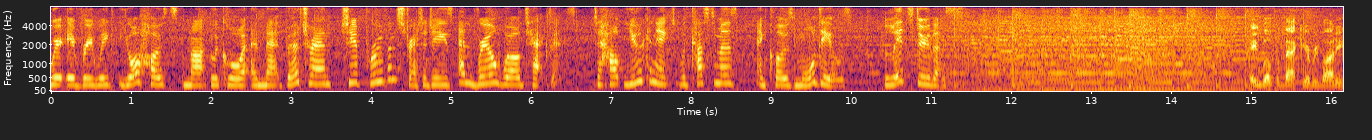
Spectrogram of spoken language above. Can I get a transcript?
where every week your hosts Mark LaCour and Matt Bertram share proven strategies and real world tactics to help you connect with customers and close more deals. Let's do this. Hey, welcome back, everybody.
